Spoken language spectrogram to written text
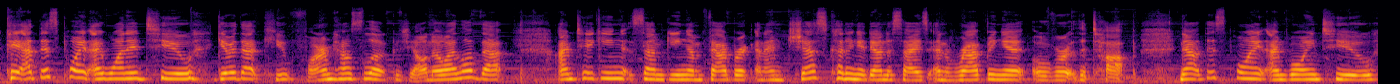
Okay, at this point, I wanted to give it that cute farmhouse look, because y'all know I love that. I'm taking some gingham fabric and I'm just cutting it down to size and wrapping it over the top. Now at this point, I'm going to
